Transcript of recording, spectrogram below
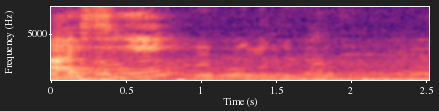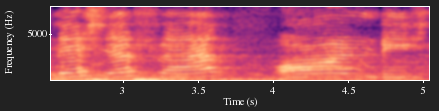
I see there's a flag on this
